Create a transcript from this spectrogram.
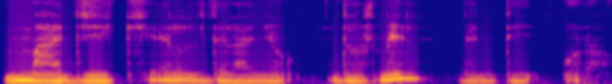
Magic, el del año 2021.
